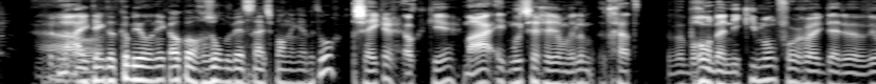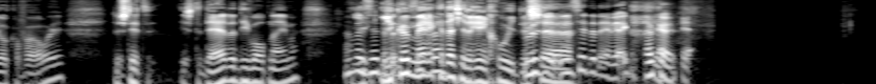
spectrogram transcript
Nou, ik denk dat Camille en ik ook wel een gezonde wedstrijdspanning hebben, toch? Zeker, elke keer. Maar ik moet zeggen, Jan-Willem, het gaat... We begonnen bij Nick Kiemon. Vorige week deden we Wilco van Rooyen. Dus dit is de derde die we opnemen. Maar we je zitten- je we kunt zitten- merken dat je erin groeit. we, Dus, zitten, eh, we zitten erin. Ik- Oké.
